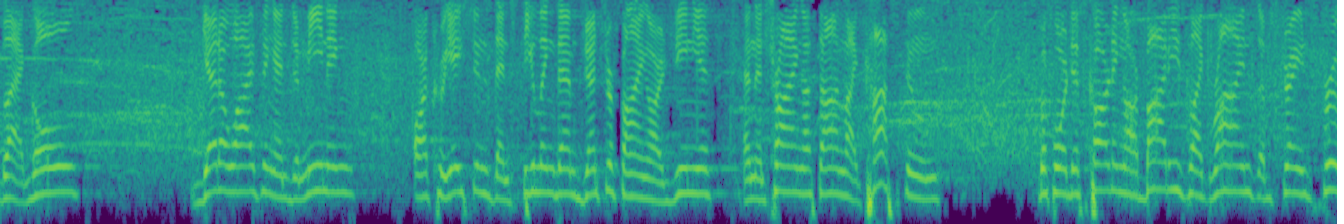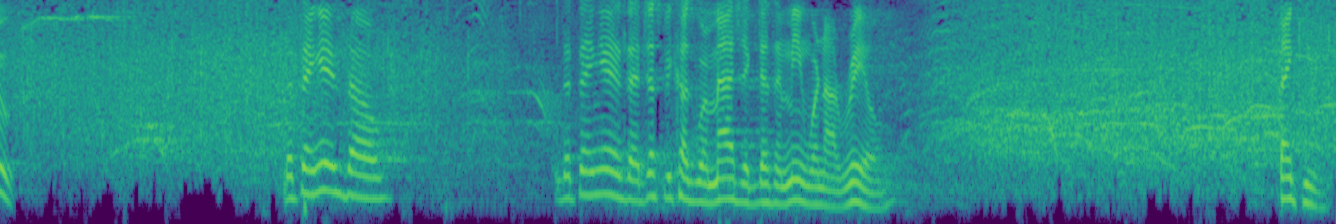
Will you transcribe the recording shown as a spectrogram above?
black gold, ghettoizing and demeaning our creations, then stealing them, gentrifying our genius, and then trying us on like costumes before discarding our bodies like rinds of strange fruit. The thing is, though, the thing is that just because we're magic doesn't mean we're not real. Thank you.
